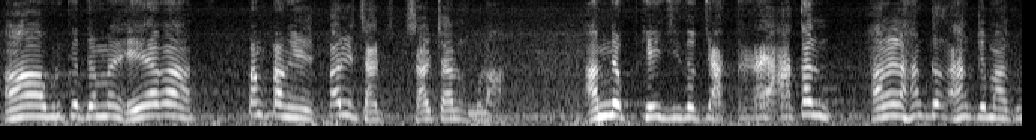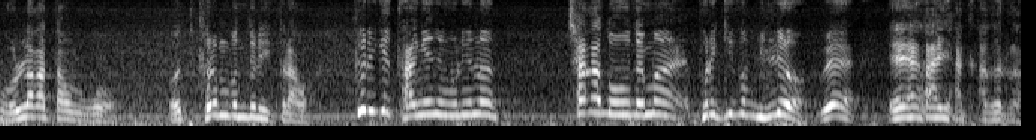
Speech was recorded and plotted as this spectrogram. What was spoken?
아 우리 것 때문에 애가 빵빵해. 빨리 잘, 잘 짜는구나. 압력 게이지도 약간, 약간 바늘 한, 개- 한 개만큼 올라갔다 오고. 어, 그런 분들이 있더라고 그렇게 당연히 우리는 차가 노후되면 브레이크도 밀려. 왜? 애가 약하거든.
